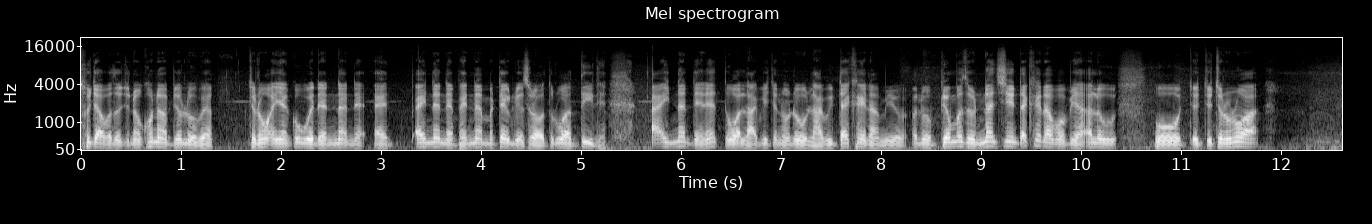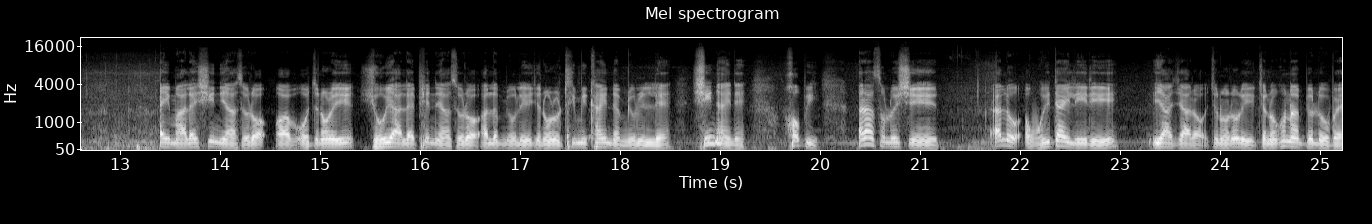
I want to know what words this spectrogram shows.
ဆိုကြပါစို့ကျွန်တော်ခုနပြောလို့ပဲ ကျွန်တော်အရင်ကိုယ်ဝယ်တဲ့နတ်နဲ့အဲအဲ့နတ်နဲ့ဘယ်နတ်မတိတ်လို့ဆိုတော့သူတို့ကသိတယ်အဲ့နတ်တင်နဲ့သူကလာပြီးကျွန်တော်တို့လာပြီးတိုက်ခိုက်တာမျိုးအဲ့လိုပြောမဆိုနတ်ချင်းတိုက်ခိုက်တာပေါ့ဗျာအဲ့လိုဟိုကျွန်တော်တို့ကအိမ်မှာလည်းရှိနေရဆိုတော့ဟိုကျွန်တော်တို့ရိုးရလည်းဖြစ်နေရဆိုတော့အဲ့လိုမျိုးလေးကျွန်တော်တို့ထိမိခိုင်းတဲ့မျိုးလေးလည်းရှိနိုင်တယ်ဟုတ်ပြီအဲ့ဒါဆိုလို့ရှိရင်အဲ့လိုအဝေးတိုက်လေးတွေရကြတော့ကျွန်တော်တို့တွေကျွန်တော်ခုနပြောလို့ပဲ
